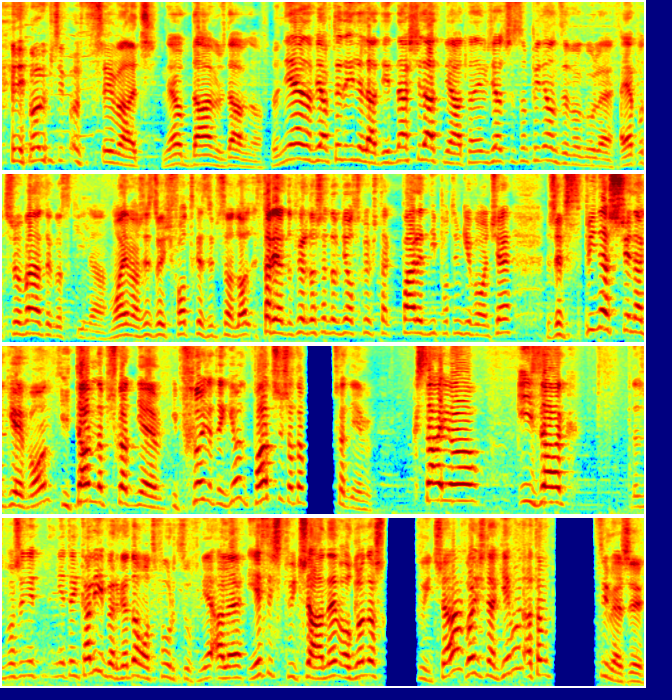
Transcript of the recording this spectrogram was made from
nie mogłem się powstrzymać. Nie oddałem już dawno. No nie, no miała wtedy ile lat? 11 lat miała, to nie wiedziała czy są pieniądze w ogóle. A ja potrzebowałem tego skina. Moje marzenie zrobić fotkę z Rybson LOL. Stary, ja dopiero doszedłem do wniosku już tak parę dni po tym Giewoncie, że wspinasz się na Giewont i tam na przykład, nie wiem, i wchodzisz na ten Giewont, patrzysz, a tam na przykład, nie wiem, Ksajo, Izak, jest może nie, nie ten kaliber, wiadomo, twórców, nie? Ale jesteś Twitchanem, oglądasz Twitcha, wchodzisz na Giewont, a tam streamerzy.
